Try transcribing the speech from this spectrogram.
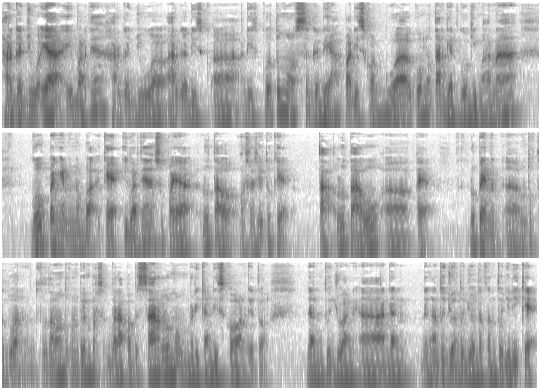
harga jual ya ibaratnya harga jual harga disk uh, disko tuh mau segede apa diskon gue gue mau target gue gimana gue pengen ngeba kayak ibaratnya supaya lu tahu ratio itu kayak tak lu tahu uh, kayak lu pengen uh, untuk tentuan terutama untuk tentuin berapa besar lu mau memberikan diskon gitu. Dan tujuan uh, dan dengan tujuan-tujuan tertentu jadi kayak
